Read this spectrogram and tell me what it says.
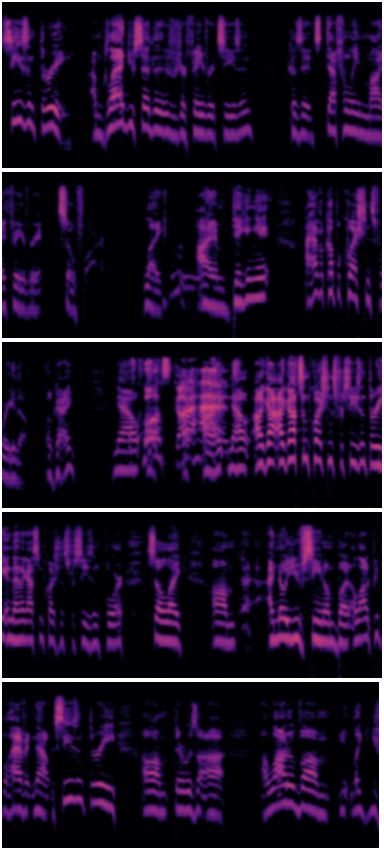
Season three, I'm glad you said that it was your favorite season because it's definitely my favorite so far. Like, Ooh. I am digging it. I have a couple questions for you though. Okay. Now, Of course, go uh, all right, ahead. now I got I got some questions for season three, and then I got some questions for season four. So like, um, I know you've seen them, but a lot of people haven't. Now, season three, um, there was a a lot of um, like you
